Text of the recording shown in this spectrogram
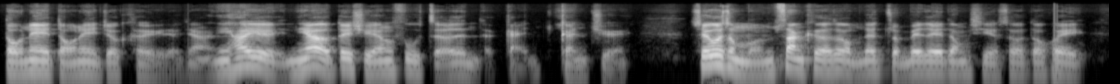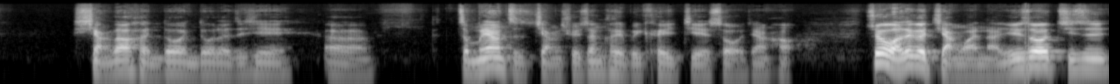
抖内抖内就可以了，这样你还有你要有对学生负责任的感感觉，所以为什么我们上课的时候我们在准备这些东西的时候都会想到很多很多的这些呃怎么样子讲学生可以不可以接受这样哈，所以我这个讲完了，也就是说其实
